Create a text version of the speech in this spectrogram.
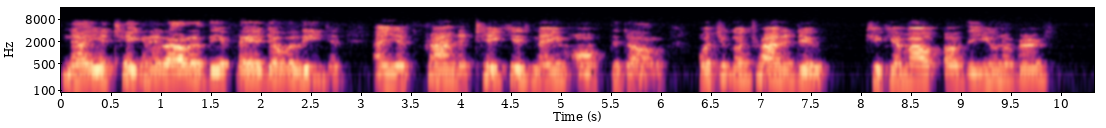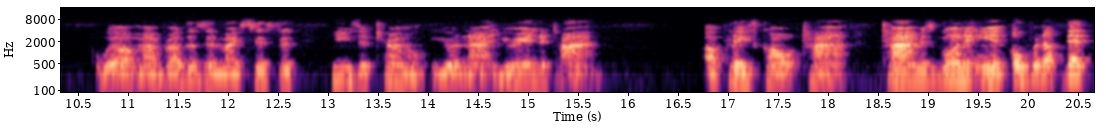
now you're taking it out of the Pledge of Allegiance, and you're trying to take his name off the dollar. What you gonna try to do? Kick him out of the universe? Well, my brothers and my sisters, he's eternal. You're not. You're in the time. A place called time. Time is going to end. Open up that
